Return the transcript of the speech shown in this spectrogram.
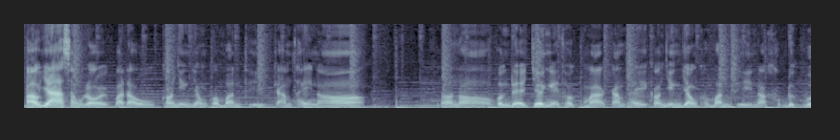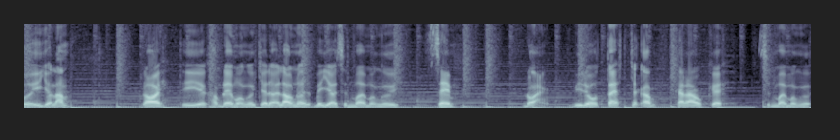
báo giá xong rồi bắt đầu có những dòng comment thì cảm thấy nó nó nó vấn đề chơi nghệ thuật mà cảm thấy có những dòng comment thì nó không được vừa ý cho lắm. Rồi thì không để mọi người chờ đợi lâu nữa. Bây giờ xin mời mọi người xem đoạn video test chất âm karaoke xin mời mọi người.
